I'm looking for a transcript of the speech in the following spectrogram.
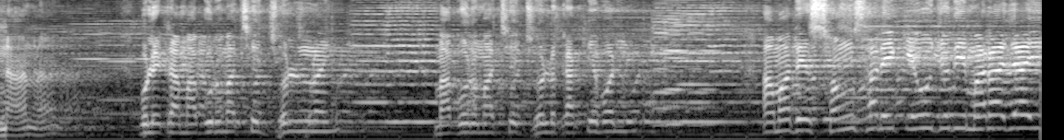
না না। বলে এটা মাগুর মাছের ঝোল নয়। মাগুর মাছের ঝোল কাকে বলে? আমাদের সংসারে কেউ যদি মারা যায়,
